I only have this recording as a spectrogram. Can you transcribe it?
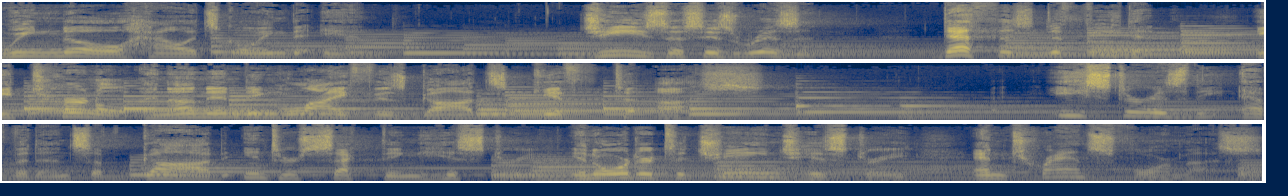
we know how it's going to end. Jesus is risen, death is defeated, eternal and unending life is God's gift to us. Easter is the evidence of God intersecting history in order to change history and transform us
